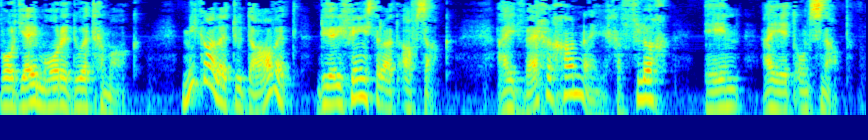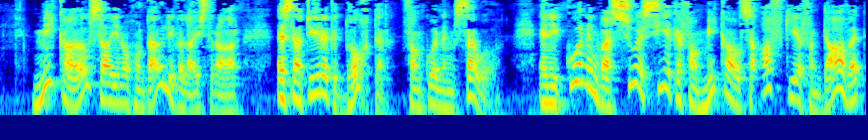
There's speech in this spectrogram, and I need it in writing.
word jy môre doodgemaak. Mikal het toe Dawid deur die venster laat afsak. Hy het weggegaan, hy het gevlug en hy het ontsnap. Mikal, sal jy nog onthou, liewe luisteraar, is natuurlik 'n dogter van koning Saul. En die koning was so seker van Mikal se afkeer van Dawid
